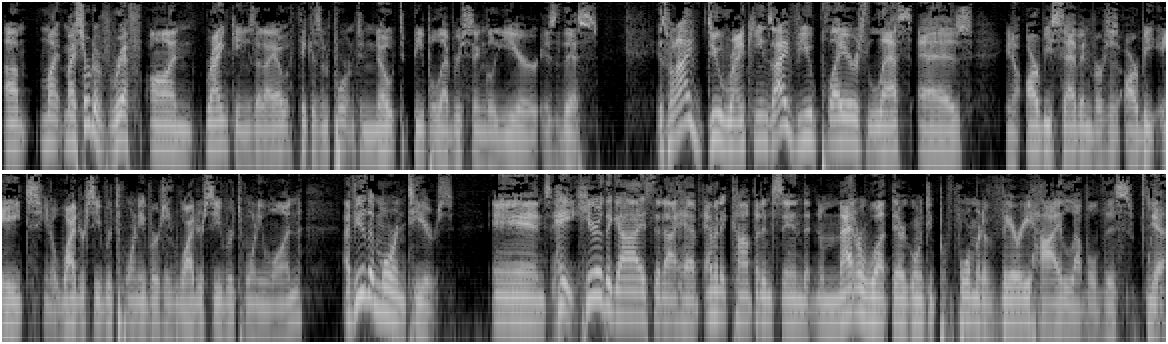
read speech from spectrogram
Um, my, my sort of riff on rankings that I think is important to note to people every single year is this, is when I do rankings, I view players less as, you know, RB7 versus RB8, you know, wide receiver 20 versus wide receiver 21. I view them more in tiers. And hey, here are the guys that I have eminent confidence in that no matter what, they're going to perform at a very high level this week Yeah.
